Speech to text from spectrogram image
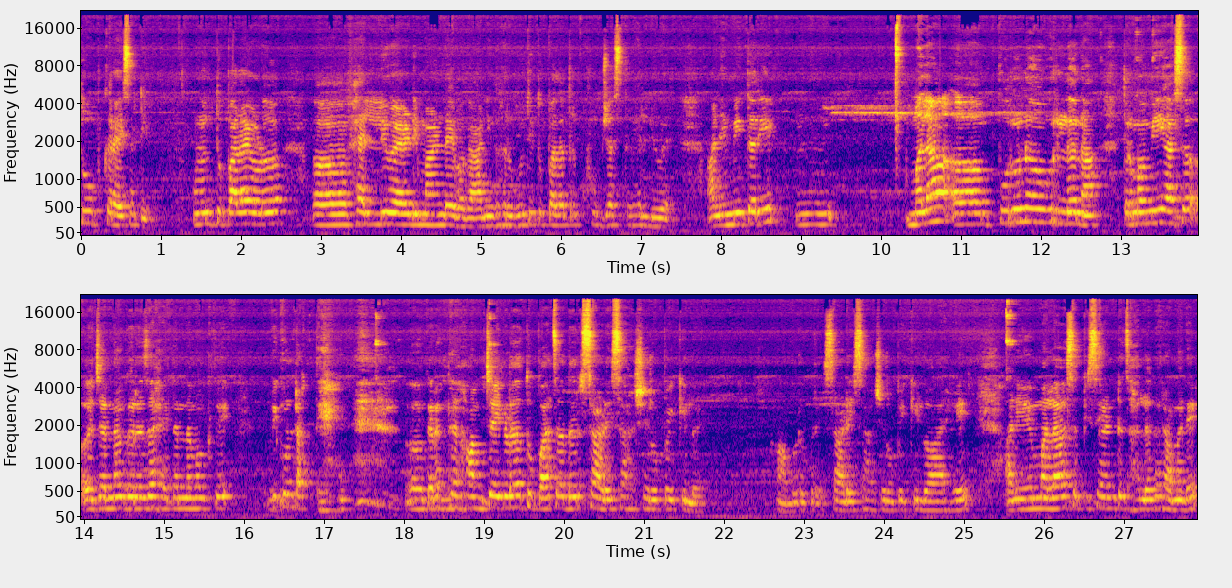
तूप करायसाठी. म्हणून तुपाला एवढं व्हॅल्यू आहे डिमांड आहे बघा. आणि घरगुती तुपाला तर खूप जास्त व्हॅल्यू आहे. आणि मी तरी मला पुरून उरलं ना तर मग मी असं ज्यांना गरज आहे त्यांना मग ते विकून टाकते. कारण आमच्या इकडं तुपाचा दर साडेसहाशे रुपये किलो आहे. हां बरोबर आहे. साडेसहाशे रुपये किलो आहे. आणि मला सफिशियंट झालं घरामध्ये.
